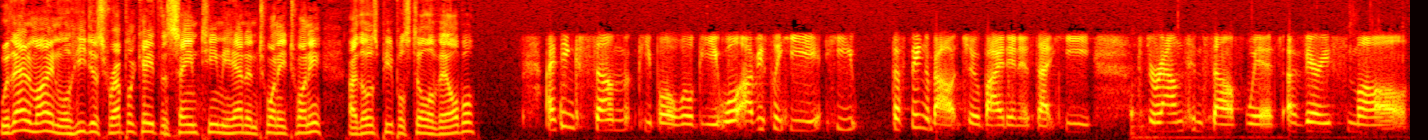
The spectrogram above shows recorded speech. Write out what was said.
With that in mind, will he just replicate the same team he had in 2020? Are those people still available? I think some people will be. Well, obviously, he he. The thing about Joe Biden is that he surrounds himself with a very small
